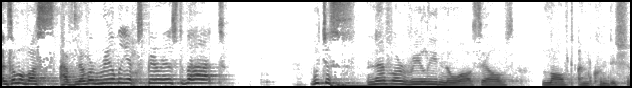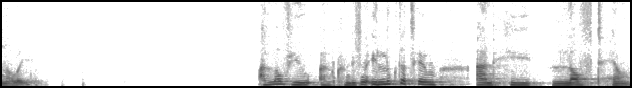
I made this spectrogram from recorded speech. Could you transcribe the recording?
And some of us have never really experienced that. We just never really know ourselves loved unconditionally. I love you unconditionally. He looked at him and he loved him.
